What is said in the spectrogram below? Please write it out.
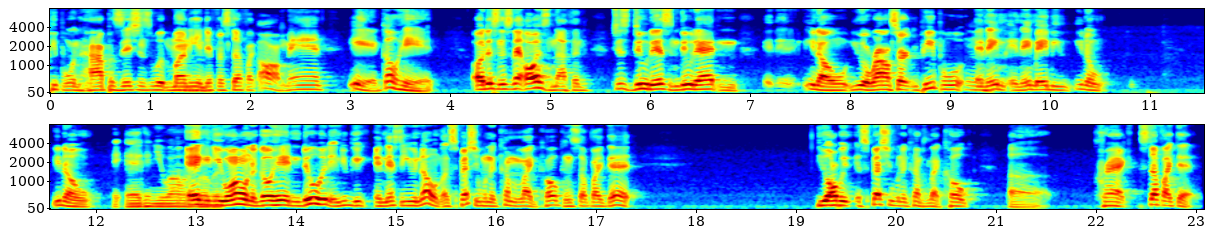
people in high positions with money and different stuff. Like, oh man, yeah, go ahead. oh this and this and that. Oh, it's nothing. Just do this and do that, and you know you around certain people, and they and they may be you know, you know Egging you on. egging you on to go ahead and do it, and you get and next thing you know, like, especially when it comes to like coke and stuff like that, you always, especially when it comes to like coke, uh, crack, stuff like that,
